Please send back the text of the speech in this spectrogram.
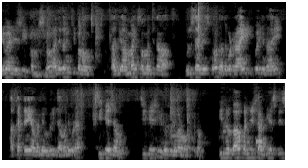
డిమాండ్ చేసి పంపిస్తున్నాం. అందుకని నుంచి మనం అది అమ్మాయికి సంబంధించిన పులుసు సాయం దాంతో కూడా రాయి పోయిన రాయి ఆ కట్టె అవన్నీ ఉపయోగించి అవన్నీ కూడా సీజ్ చేశాము. సీజ్ చేసి ఈరోజు విలువను కొడుతున్నాం ఇందులో బాగా పనిచేసిన డిఎస్పీస్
